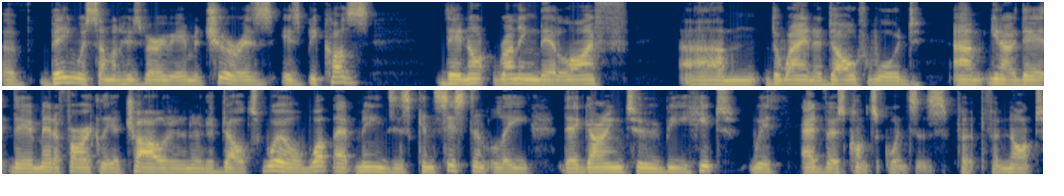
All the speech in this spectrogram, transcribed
of being with someone who's very, immature is is because they're not running their life um, the way an adult would. Um, you know, they're they're metaphorically a child in an adult's world. What that means is consistently they're going to be hit with adverse consequences for for not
